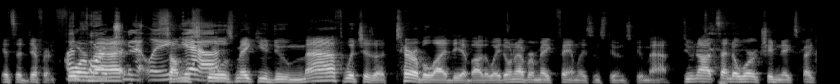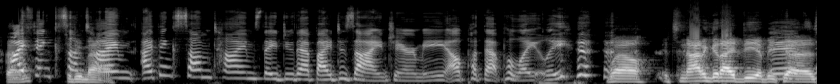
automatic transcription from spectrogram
it's a different format. Unfortunately, Some yeah. schools make you do math, which is a terrible idea by the way. Don't ever make families and students do math. Do not send a worksheet and expect them I think sometimes I think sometimes they do that by design, Jeremy. I'll put that politely. well, it's not a good idea because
